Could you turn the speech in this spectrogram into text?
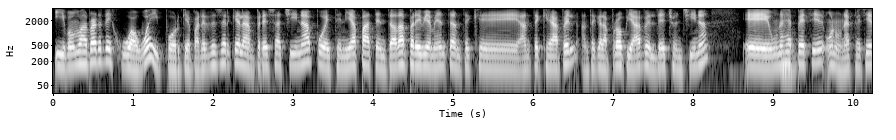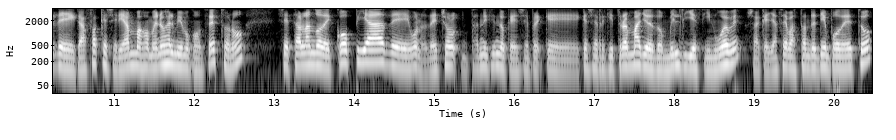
y vamos a hablar de Huawei, porque parece ser que la empresa china pues tenía patentada previamente antes que, antes que Apple, antes que la propia Apple, de hecho en China, eh, una especie, bueno, una especie de gafas que serían más o menos el mismo concepto, ¿no? Se está hablando de copias, de. Bueno, de hecho, están diciendo que se, que, que se registró en mayo de 2019, o sea que ya hace bastante tiempo de esto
